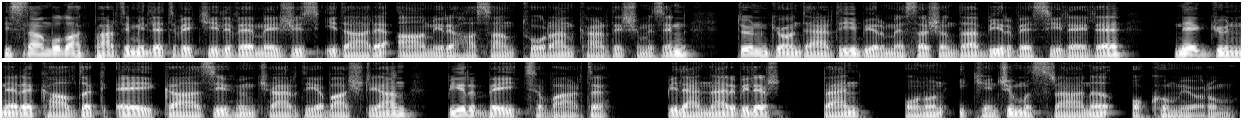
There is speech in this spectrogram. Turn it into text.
İstanbul AK Parti Milletvekili ve Meclis İdare Amiri Hasan Turan kardeşimizin dün gönderdiği bir mesajında bir vesileyle ne günlere kaldık ey gazi hünkâr diye başlayan bir beyti vardı. Bilenler bilir, ben onun ikinci mısrağını okumuyorum.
